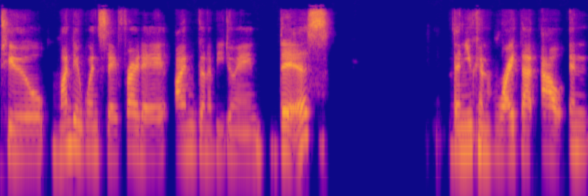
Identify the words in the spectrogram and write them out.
to monday wednesday friday i'm going to be doing this then you can write that out and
